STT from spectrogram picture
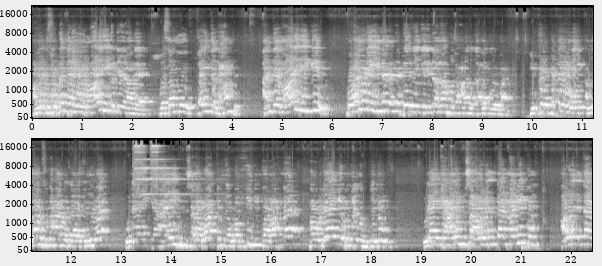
அவருக்கு சொர்க்கத்தலை ஒரு மாளிகை கட்டிடுறாங்க அந்த மாளிகைக்கு புகழுடைய இல்லம் என்ற பெயர் வைக்கிறது என்று அல்லாஹ் சுபஹானு தாலா கூறுவார் இப்படிப்பட்டவர்களை அல்லாஹ் சுபஹானு தாலா சொல்லுவார் உலாய்க்கு அலைஹிம் ஸலவாத்தும் ரப்பிஹிம் வ ரஹ்ம வ உலாய்க்கு ஹுமுல் முஹ்ததூன் உலாயிக அலைஹிம் அவர்களுக்கு தான் மன்னிப்பும். அவர்களுக்கு தான்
